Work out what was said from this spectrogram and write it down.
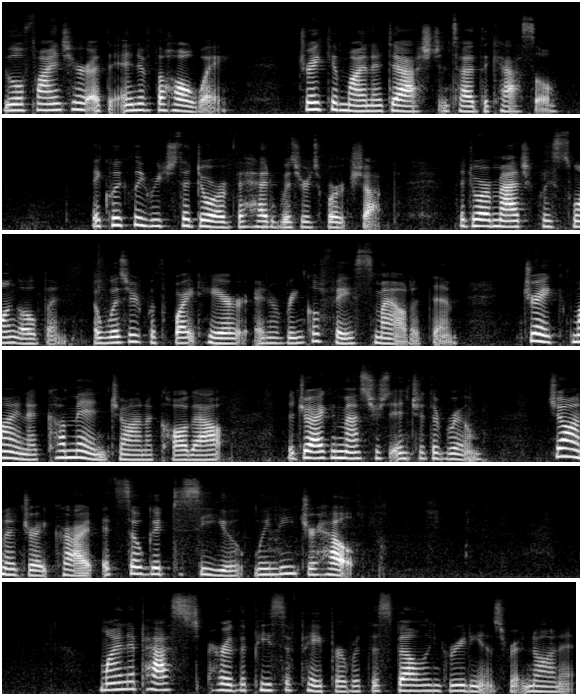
You will find her at the end of the hallway. Drake and Mina dashed inside the castle. They quickly reached the door of the head wizard's workshop. The door magically swung open. A wizard with white hair and a wrinkled face smiled at them. Drake, Mina, come in, Jonna called out. The dragon masters entered the room. Jonna, Drake cried, it's so good to see you. We need your help. Mina passed her the piece of paper with the spell ingredients written on it.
